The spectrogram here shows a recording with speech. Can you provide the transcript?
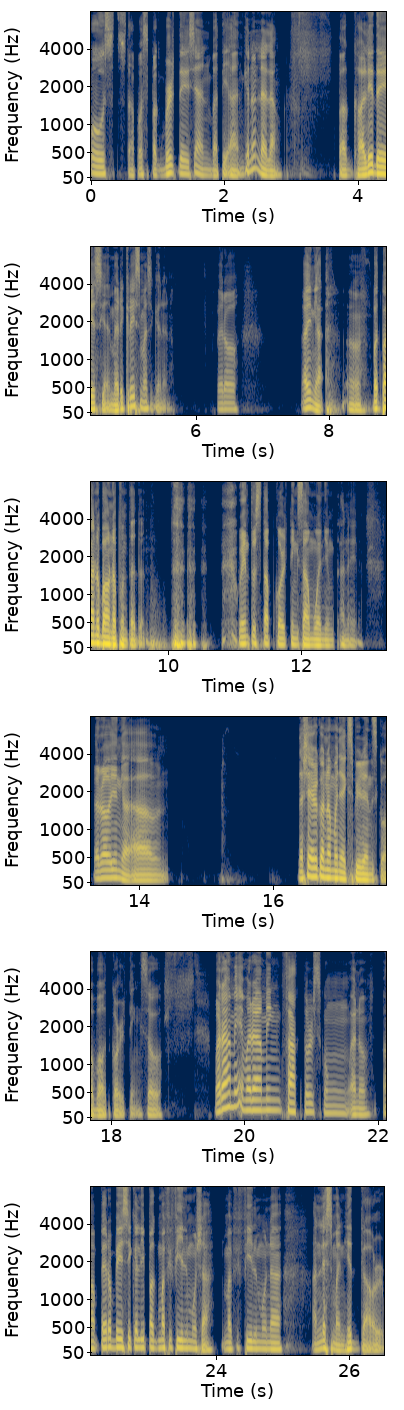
posts, tapos pag birthdays yan, batian, ganun na lang. Pag holidays, yan, Merry Christmas, ganun. Pero, ayun nga, uh, ba't paano ba ako napunta doon? When to stop courting someone yung ano yun. Pero yun nga, um, na-share ko naman yung experience ko about courting. So, marami, maraming factors kung ano. Uh, pero basically, pag mafe-feel mo siya, mafe-feel mo na, unless manhid ka or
